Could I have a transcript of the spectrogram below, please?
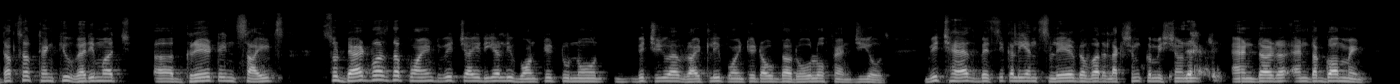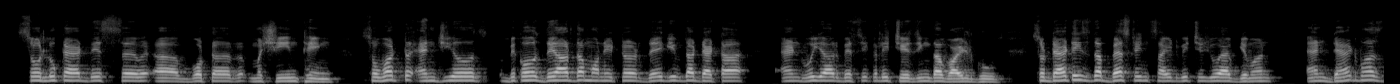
Doctor, thank you very much. Uh, great insights. So that was the point which I really wanted to know, which you have rightly pointed out the role of NGOs, which has basically enslaved our election commission exactly. and the and the government. So look at this uh, uh, voter machine thing. So what the NGOs, because they are the monitor, they give the data and we are basically chasing the wild goose. So that is the best insight which you have given. And that was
